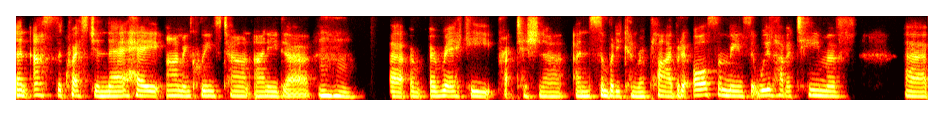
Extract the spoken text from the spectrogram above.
and ask the question there, hey, I'm in Queenstown, I need a, mm-hmm. a, a, Reiki practitioner, and somebody can reply. But it also means that we'll have a team of uh,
